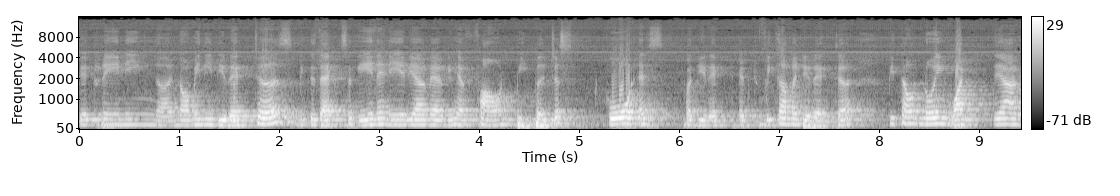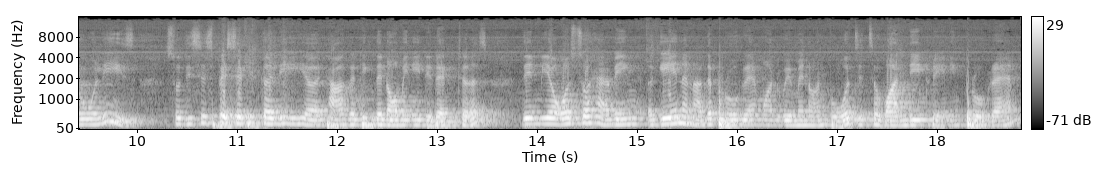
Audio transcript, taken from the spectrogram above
we are training uh, nominee directors because that's again an area where we have found people just go as for direct, uh, to become a director without knowing what their role is. So this is specifically uh, targeting the nominee directors. Then we are also having again another program on women on boards. It's a one-day training program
